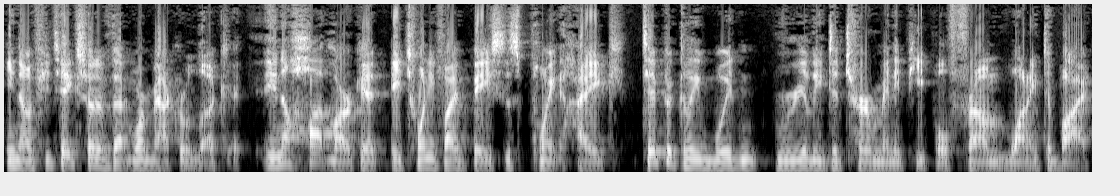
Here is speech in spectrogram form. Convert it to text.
you know, if you take sort of that more macro look, in a hot market, a 25 basis point hike typically wouldn't really deter many people from wanting to buy.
